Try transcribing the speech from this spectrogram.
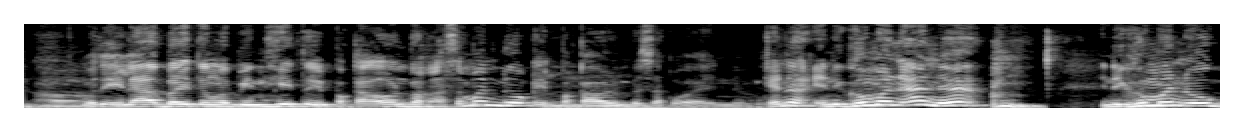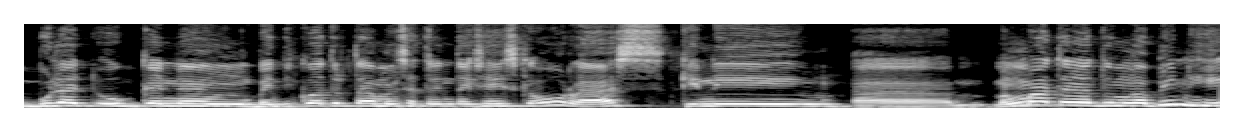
Ah. mo to ilabay itong nga binhi to ipakaon baka sa manok, ipakaon ba sa kuan. No? Kana iniguman ana, iniguman og bulad og kanang 24 taman sa 36 ka oras, kining um, mangmata na itong mga binhi,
